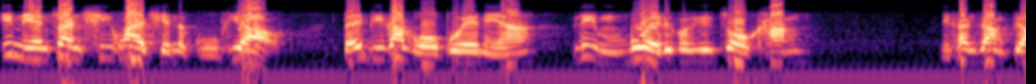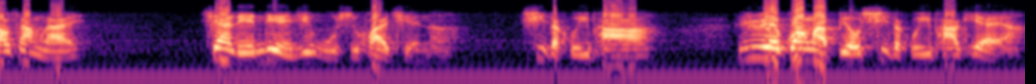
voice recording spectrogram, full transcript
一年赚七块钱的股票，等比较五倍呢，你唔买，你可以做空。你看这样飙上来。现在连电已经五十块钱了，四十几趴。日月光嘛，飙四十几趴起来啊！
